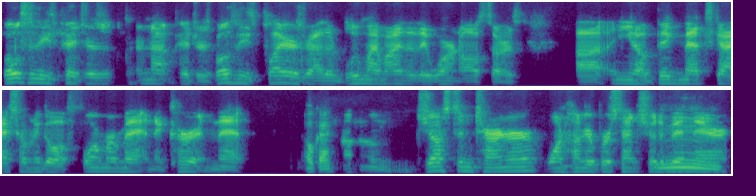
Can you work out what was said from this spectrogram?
both of these pitchers, are not pitchers, both of these players rather blew my mind that they weren't All Stars. Uh, you know, big Mets guy. So I'm going to go a former Met and a current Met. Okay. Um, Justin Turner, 100% should have been mm. there.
